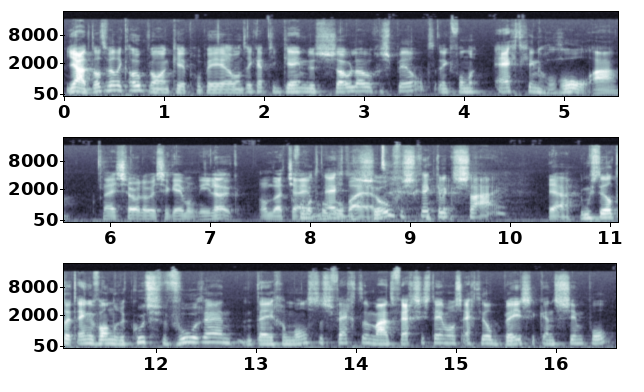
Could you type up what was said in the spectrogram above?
Ja, dat wil ik ook wel een keer proberen. Want ik heb die game dus solo gespeeld. En ik vond er echt geen hol aan. Nee, solo is de game ook niet leuk. Omdat jij een vond het bij echt hebt. zo verschrikkelijk saai. Ja, Ik moest de hele tijd een of andere koets vervoeren en tegen monsters vechten. Maar het vechtsysteem was echt heel basic en simpel.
